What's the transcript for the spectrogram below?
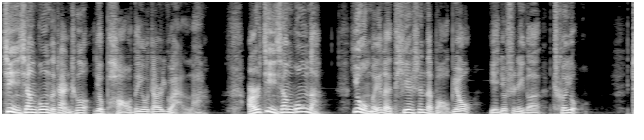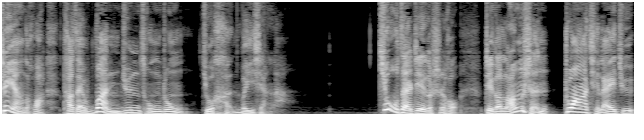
晋襄公的战车就跑得有点远了，而晋襄公呢又没了贴身的保镖，也就是那个车右。这样的话，他在万军丛中就很危险了。就在这个时候，这个狼神抓起来驹，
